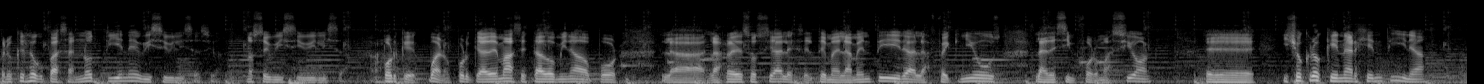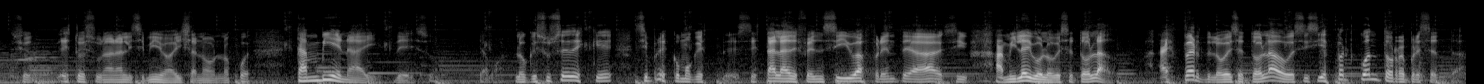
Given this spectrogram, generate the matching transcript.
Pero ¿qué es lo que pasa? No tiene visibilización, no se visibiliza. Ajá. ¿Por qué? Bueno, porque además está dominado por la- las redes sociales, el tema de la mentira, las fake news, la desinformación. Eh, y yo creo que en Argentina, yo- esto es un análisis mío, ahí ya no, no fue, también hay de eso. digamos. Lo que sucede es que siempre es como que se está a la defensiva frente a... Si, a vos lo ves de todos lados. A Expert lo ves de todos lados. Decís, ¿y Expert cuánto representa?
